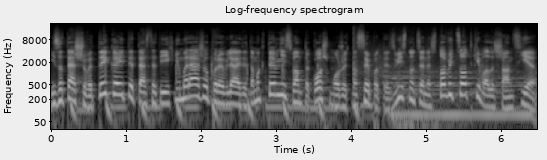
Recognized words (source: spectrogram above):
І за те, що ви тикаєте, тестите їхню мережу, проявляєте там активність, вам також можуть насипати. Звісно, це не 100%, але шанс є.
